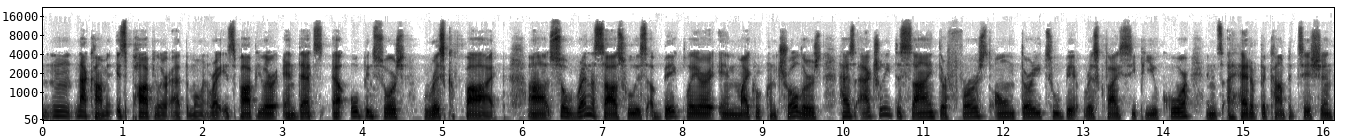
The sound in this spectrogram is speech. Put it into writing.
mm, not common. It's popular at the moment, right? It's popular, and that's uh, open source Risk Five. Uh, so Renesas, who is a big player in microcontrollers, has actually designed their first own 32-bit RISC-V CPU core, and it's ahead of the competition.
